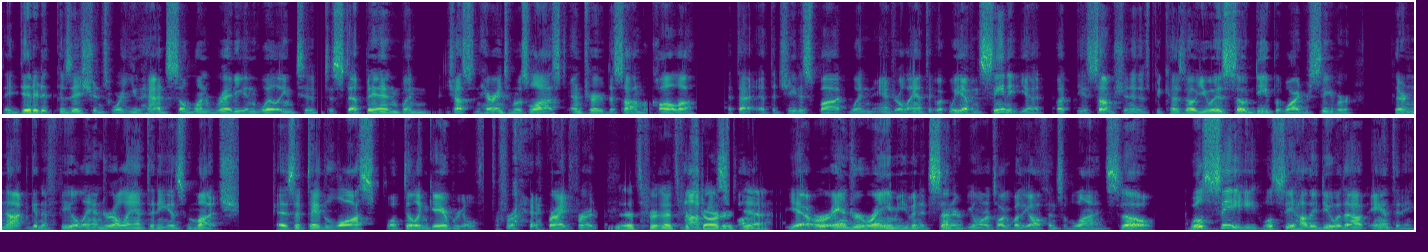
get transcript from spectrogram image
they did it at positions where you had someone ready and willing to to step in. When Justin Harrington was lost, enter Dasan McCullough at that at the cheetah spot. When Andrel Anthony, we haven't seen it yet, but the assumption is because OU is so deep at wide receiver, they're not going to feel Andrel Anthony as much as if they'd lost well Dillon Gabriel for, right for that's for that's for starters spot. yeah. Yeah or Andrew Raym even at center if you want to talk about the offensive line. So we'll see we'll see how they do without Anthony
